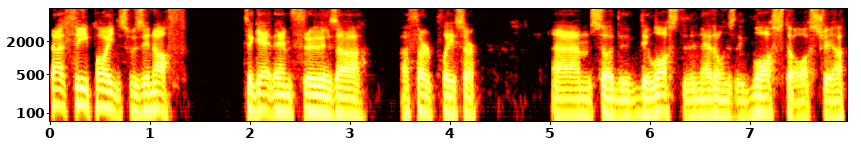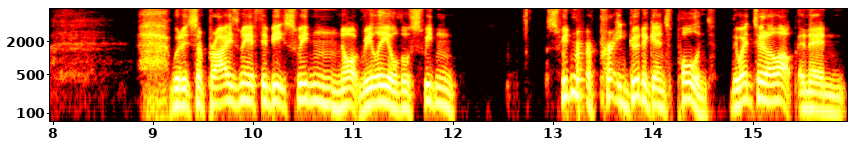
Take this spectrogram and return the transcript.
that three points was enough to get them through as a, a third placer. Um, so they, they lost to the Netherlands, they lost to Austria. Would it surprise me if they beat Sweden? Not really, although Sweden Sweden were pretty good against Poland. They went 2 0 up, and then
